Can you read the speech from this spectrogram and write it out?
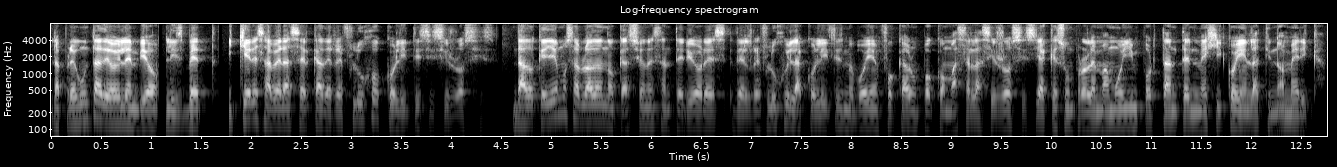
La pregunta de hoy la envió Lisbeth y quiere saber acerca de reflujo, colitis y cirrosis. Dado que ya hemos hablado en ocasiones anteriores del reflujo y la colitis, me voy a enfocar un poco más a la cirrosis, ya que es un problema muy importante en México y en Latinoamérica.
